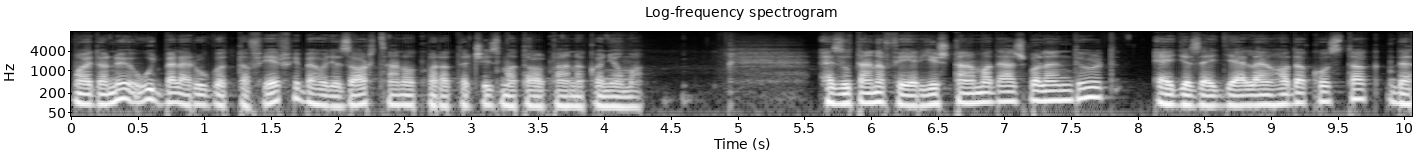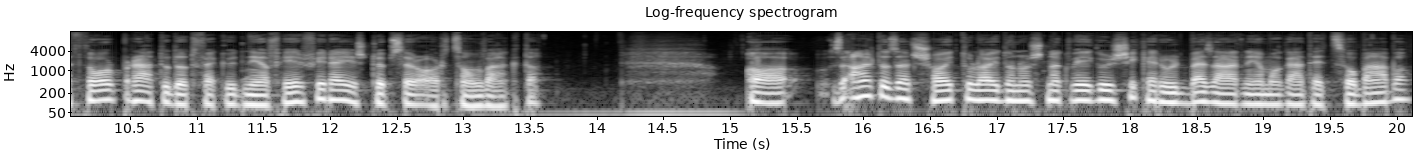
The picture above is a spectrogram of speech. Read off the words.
majd a nő úgy belerúgott a férfibe, hogy az arcán ott maradt a csizmatalpának a nyoma. Ezután a férj is támadásba lendült, egy az egy ellen hadakoztak, de Thorpe rá tudott feküdni a férfire, és többször arcon vágta. A, az áldozat sajtulajdonosnak végül sikerült bezárnia magát egy szobába,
